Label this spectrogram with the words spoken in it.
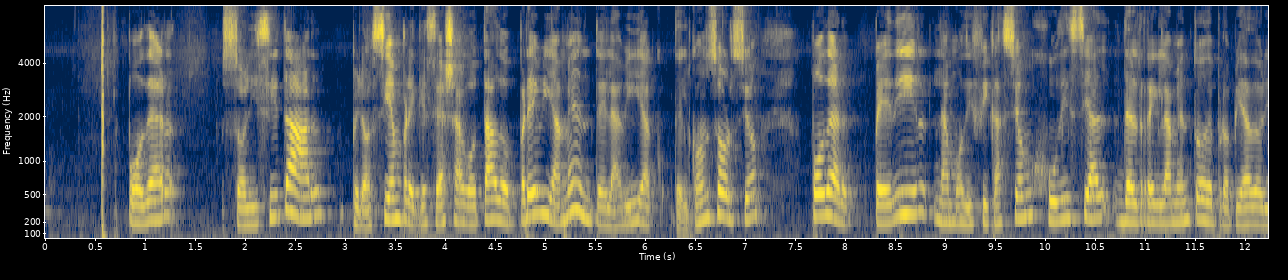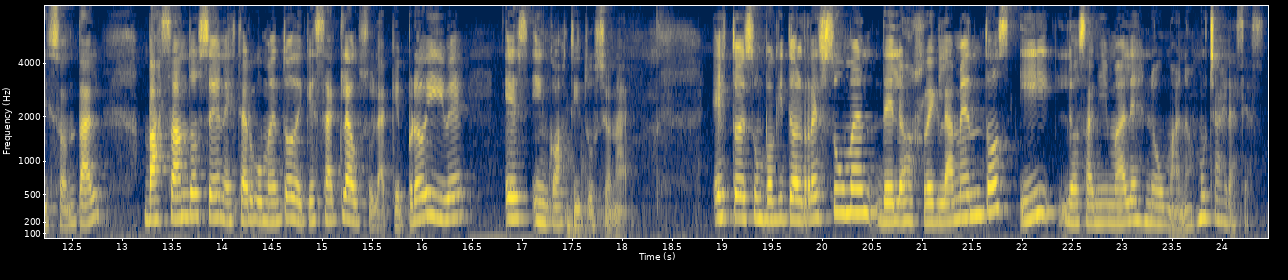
poder solicitar, pero siempre que se haya agotado previamente la vía del consorcio, poder pedir la modificación judicial del reglamento de propiedad horizontal basándose en este argumento de que esa cláusula que prohíbe es inconstitucional. Esto es un poquito el resumen de los reglamentos y los animales no humanos. Muchas gracias.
